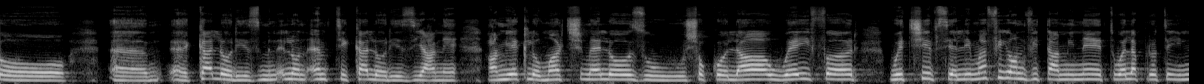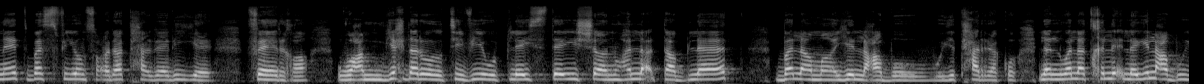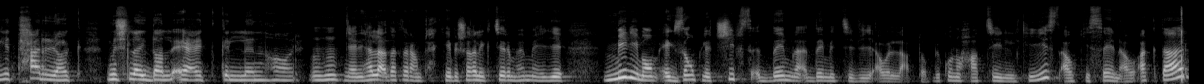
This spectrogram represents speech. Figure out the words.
calories بنقول لهم empty calories يعني عم ياكلوا مارشميلوز وشوكولا وويفر وتشيبس يلي ما فيهم فيتامينات ولا بروتينات بس فيهم سعرات حرارية فارغة. وعم يحضروا TV و PlayStation وهلأ تابلت بلا ما يلعبوا ويتحركوا لأن الولد خلق ليلعب ويتحرك مش ليضل قاعد كل النهار. يعني هلا دكتور عم تحكي بشغلة كثير مهمة هي minimum example chips قدامنا قدام ال TV أو اللابتوب. بيكونوا حاطين الكيس أو كيسين أو أكثر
